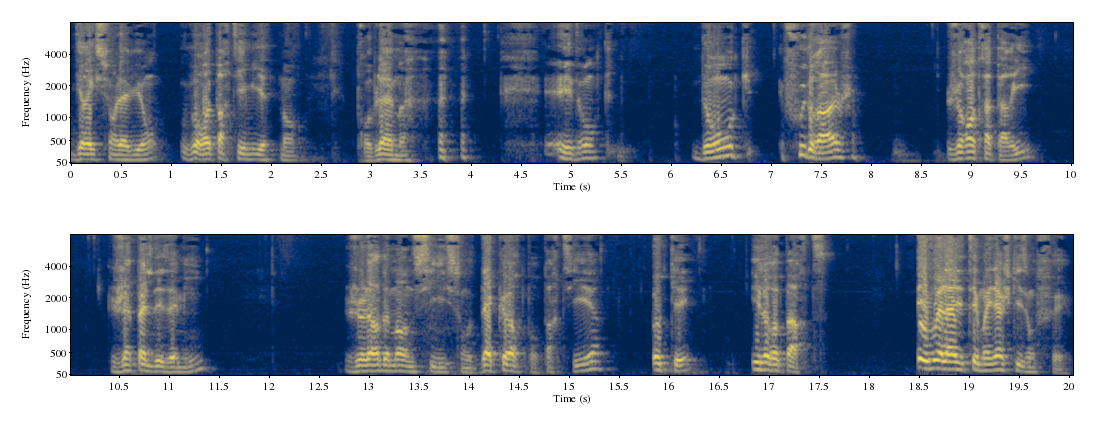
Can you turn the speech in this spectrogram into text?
direction l'avion, vous repartez immédiatement. Problème. Et donc, donc, foudrage, je rentre à Paris, j'appelle des amis, je leur demande s'ils sont d'accord pour partir. Ok, ils repartent. Et voilà les témoignages qu'ils ont faits.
